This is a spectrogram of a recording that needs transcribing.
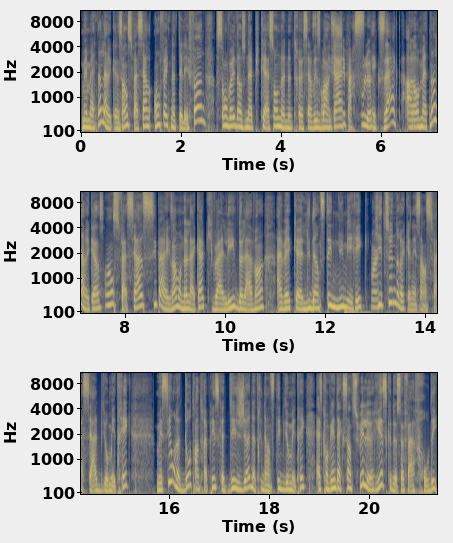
Mais maintenant, la reconnaissance faciale, on fait avec notre téléphone. Si on veut être dans une application de notre service bancaire. Est partout, là. Exact. Alors maintenant, la reconnaissance faciale, si par exemple, on a la CAQ qui veut aller de l'avant avec euh, l'identité numérique, qui est une reconnaissance faciale biométrique. Mais si on a d'autres entreprises qui ont déjà notre identité biométrique, est-ce qu'on vient d'accentuer le risque de se faire frauder?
